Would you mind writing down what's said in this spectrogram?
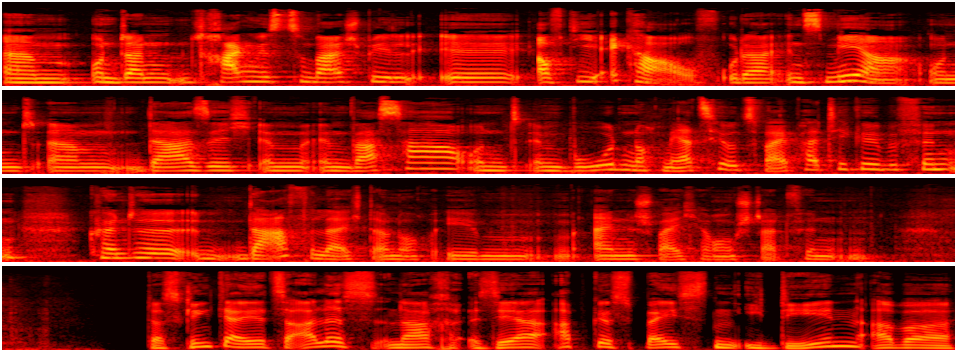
Ähm, und dann tragen wir es zum Beispiel äh, auf die Äcker auf oder ins Meer. Und ähm, da sich im, im Wasser und im Boden noch mehr CO2-Partikel befinden, könnte da vielleicht dann noch eben eine Speicherung stattfinden. Das klingt ja jetzt alles nach sehr abgespaceden Ideen, aber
